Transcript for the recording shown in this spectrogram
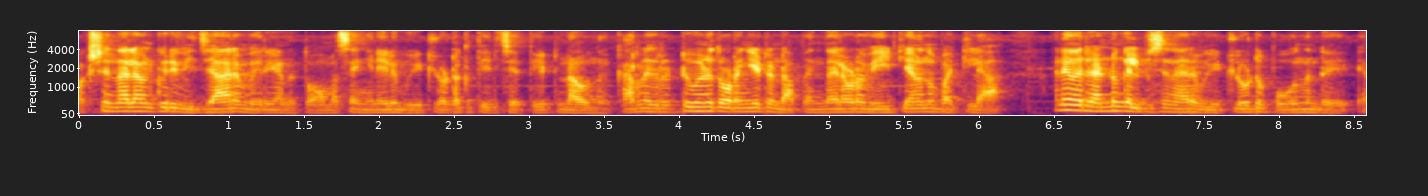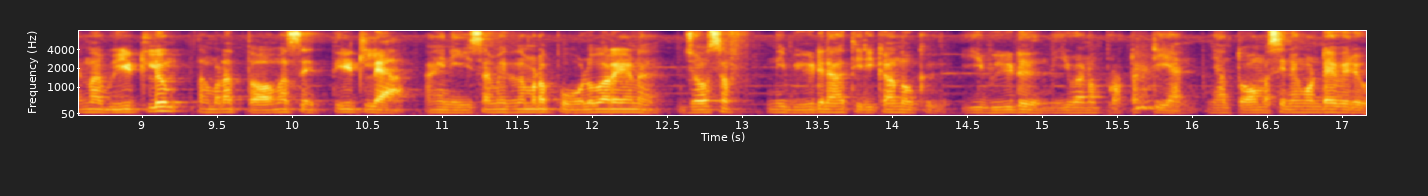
പക്ഷെ എന്നാലും അവനക്കൊരു വിചാരം വരികയാണ്. തോമസ് എങ്ങനെയും വീട്ടിലോട്ടൊക്കെ തിരിച്ചെത്തിയിട്ടുണ്ടാവുന്നത് കാരണം റിട്ട് വീണ് തുടങ്ങിയിട്ടുണ്ട്. അപ്പോൾ എന്തായാലും അവിടെ വെയിറ്റ് ചെയ്യാനൊന്നും പറ്റില്ല. അങ്ങനെ അവർ രണ്ടും കൽപ്പിച്ച് നേരെ വീട്ടിലോട്ട് പോകുന്നുണ്ട്. എന്നാൽ വീട്ടിലും നമ്മുടെ തോമസ് എത്തിയിട്ടില്ല. അങ്ങനെ ഈ സമയത്ത് നമ്മുടെ പോൾ പറയാണ് ജോസഫ് നീ വീടിനകത്ത് ഇരിക്കാൻ നോക്ക്. ഈ വീട് നീ വേണം പ്രൊട്ടക്ട് ചെയ്യാൻ. ഞാൻ തോമസിനെ കൊണ്ടേ വരൂ.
